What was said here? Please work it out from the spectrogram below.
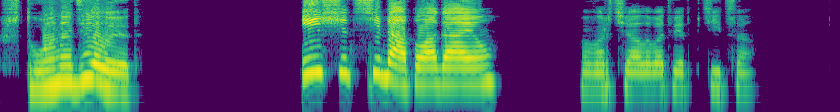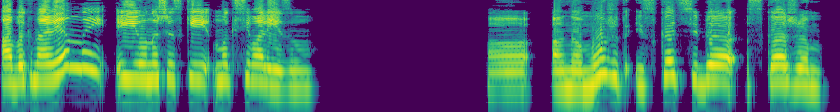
«Что она делает?» «Ищет себя, полагаю», — ворчала в ответ птица. «Обыкновенный юношеский максимализм». «А она может искать себя, скажем,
